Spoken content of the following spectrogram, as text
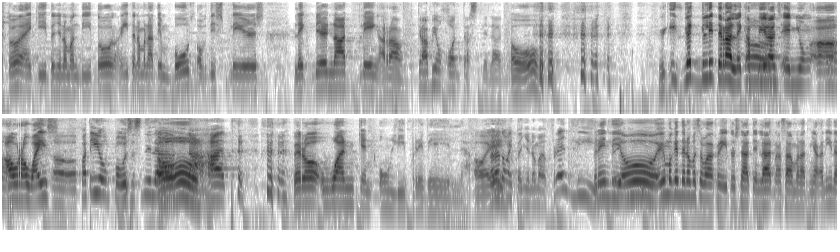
Ito, nakikita nyo naman dito. Nakita naman natin both of these players like they're not playing around. Grabe yung contrast nila. No? Oo. like literal, like Oo. appearance and yung uh, aura-wise. Oo, pati yung poses nila, Oo. lahat. Pero one can only prevail. Okay? Pero ito kita nyo naman, friendly. Friendly, oh. Eh, yung maganda naman sa mga creators natin, lahat ng kasama natin nga kanina.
